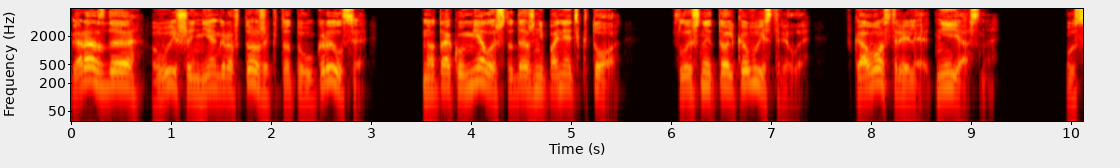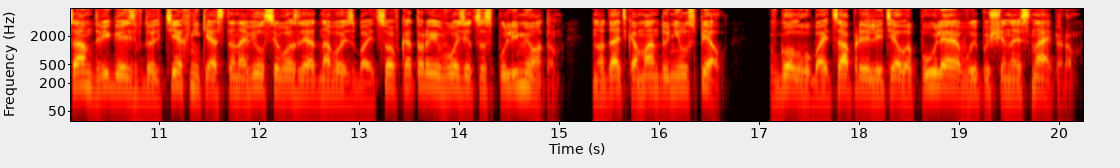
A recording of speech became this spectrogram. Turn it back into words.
Гораздо выше негров тоже кто-то укрылся, но так умело, что даже не понять кто. Слышны только выстрелы. В кого стрелять, неясно. Усам, двигаясь вдоль техники, остановился возле одного из бойцов, который возится с пулеметом, но дать команду не успел. В голову бойца прилетела пуля, выпущенная снайпером.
